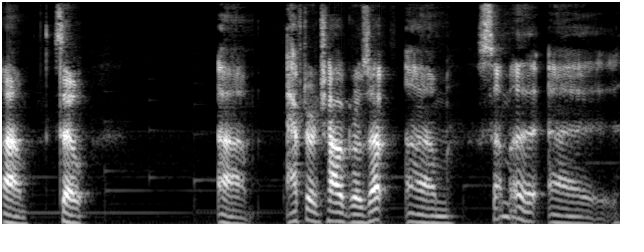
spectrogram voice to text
Um, so um, after a child grows up, um, some uh, uh,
